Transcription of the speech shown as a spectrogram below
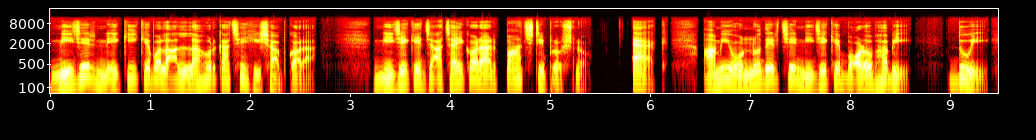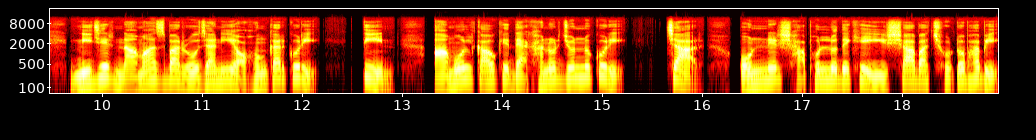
নিজের নেকি কেবল আল্লাহর কাছে হিসাব করা। নিজেকে যাচাই করার পাঁচটি প্রশ্ন। এক, আমি অন্যদের চেয়ে নিজেকে বড় ভাবি। দুই, নিজের নামাজ বা রোজা নিয়ে অহংকার করি। তিন, আমল কাউকে দেখানোর জন্য করি। চার, অন্যের সাফল্য দেখে ঈর্ষা বা ছোট ভাবি।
